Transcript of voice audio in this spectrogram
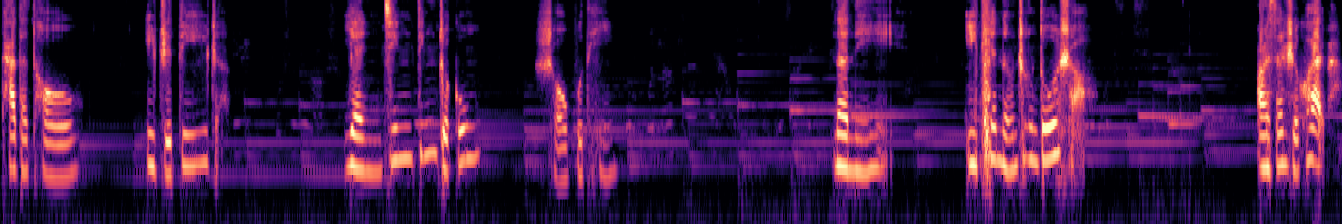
他的头一直低着，眼睛盯着弓，手不停。那你一天能挣多少？二三十块吧。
